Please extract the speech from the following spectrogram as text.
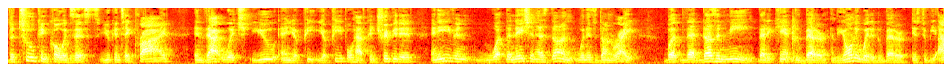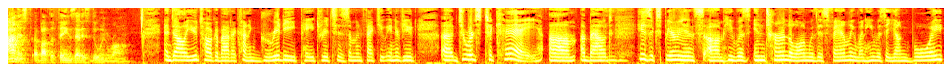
the two can coexist. You can take pride in that which you and your, pe- your people have contributed, and even what the nation has done when it's done right. But that doesn't mean that it can't do better. And the only way to do better is to be honest about the things that it's doing wrong. And Dolly, you talk about a kind of gritty patriotism. In fact, you interviewed uh, George Takei um, about mm-hmm. his experience. Um, he was interned along with his family when he was a young boy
